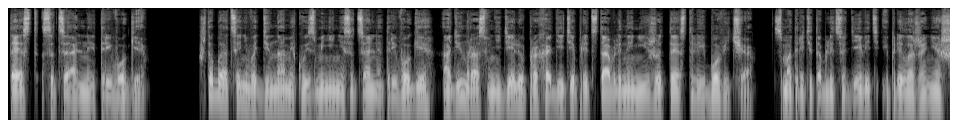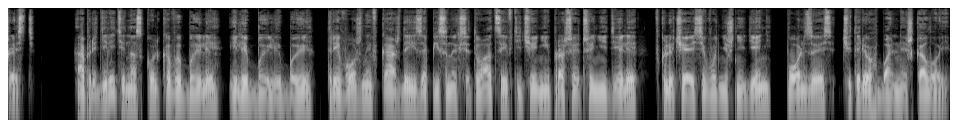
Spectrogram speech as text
Тест социальной тревоги. Чтобы оценивать динамику изменений социальной тревоги, один раз в неделю проходите представленный ниже тест Лейбовича. Смотрите таблицу 9 и приложение 6. Определите, насколько вы были или были бы тревожны в каждой из записанных ситуаций в течение прошедшей недели, включая сегодняшний день, пользуясь четырехбальной шкалой.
